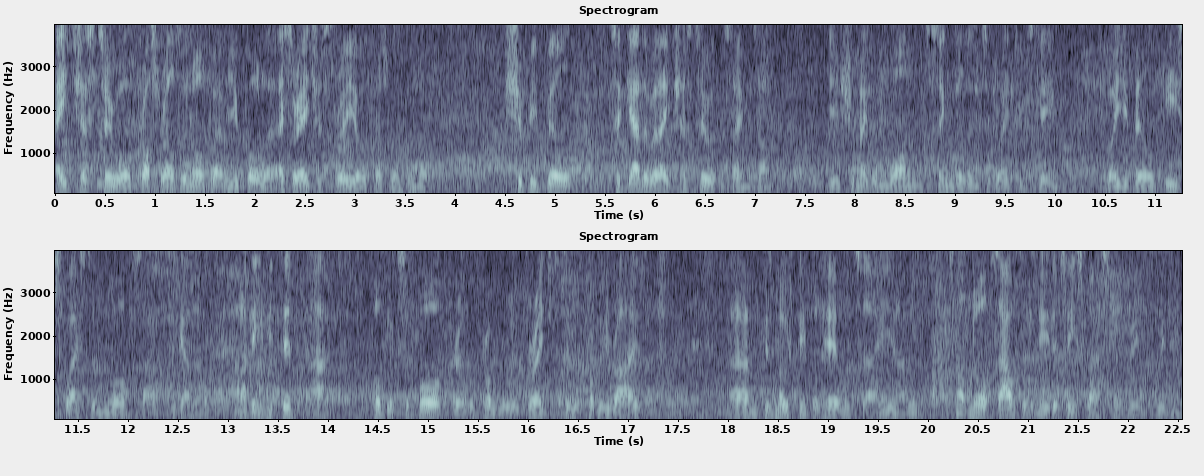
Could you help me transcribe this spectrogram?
HS2 or Crossrail for the North, whatever you call it, uh, sorry, HS3 or Crossrail for the North, should be built together with HS2 at the same time. You should make them one single integrated scheme. where you build east, west, and north, south together. And I think if you did that, public support for it would probably for HS2 would probably rise actually, um, because most people here would say, you know, it's not north, south that we need, it's east, west that we, we need.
